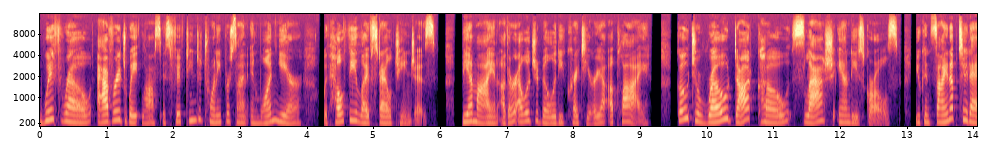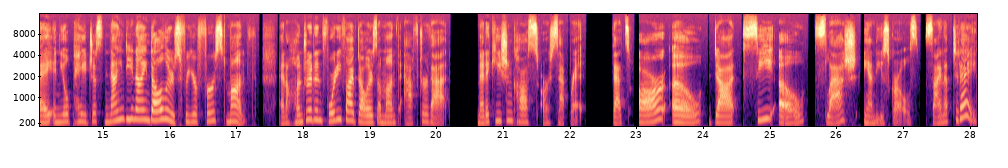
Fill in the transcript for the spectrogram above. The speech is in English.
With Ro, average weight loss is 15 to 20% in one year with healthy lifestyle changes. BMI and other eligibility criteria apply. Go to ro.co slash andyscrolls. You can sign up today and you'll pay just $99 for your first month and $145 a month after that. Medication costs are separate. That's ro.co slash andyscrolls. Sign up today.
